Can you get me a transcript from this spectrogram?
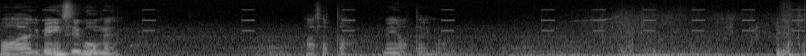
와 여기 메인 쓸고 오면 아 졌다 메인 왔다 이거 이겼다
